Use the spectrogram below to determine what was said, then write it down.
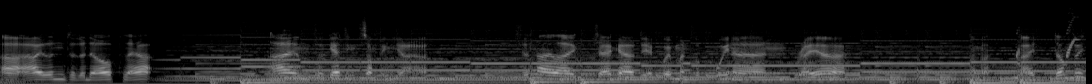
uh, island to the north there. I'm forgetting something here. Shouldn't I, like, check out the equipment for Quina and Freya? I don't think,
